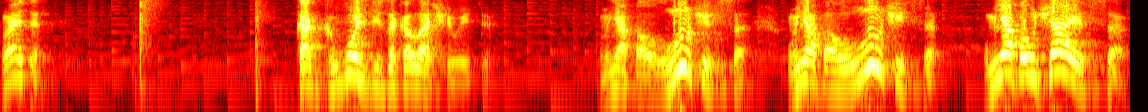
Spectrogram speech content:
Понимаете? Как гвозди заколачиваете. У меня получится. У меня получится. У меня получается.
